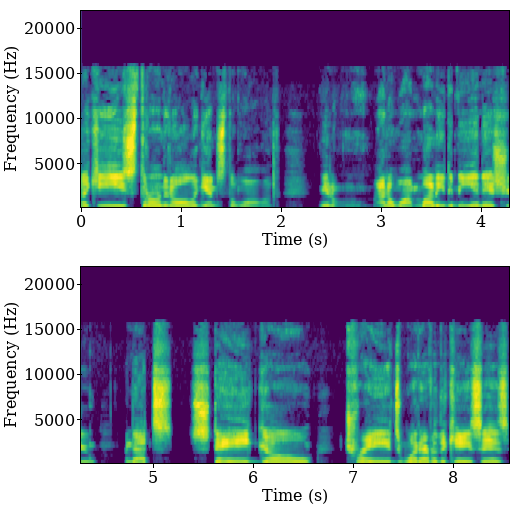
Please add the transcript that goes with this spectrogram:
like he's thrown it all against the wall of, you know, I don't want money to be an issue, and that's stay, go, trades, whatever the case is,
